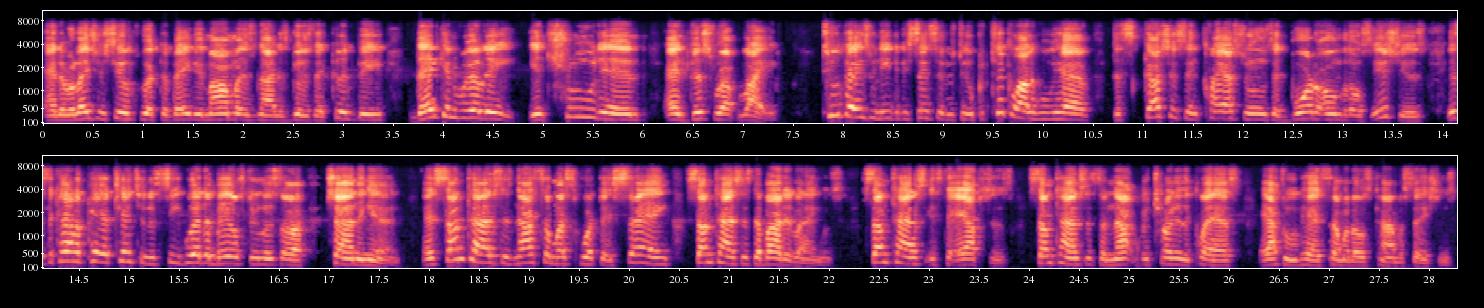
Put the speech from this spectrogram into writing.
and the relationships with the baby mama is not as good as they could be. They can really intrude in and disrupt life two things we need to be sensitive to, particularly when we have discussions in classrooms that border on those issues, is to kind of pay attention to see where the male students are chiming in. And sometimes it's not so much what they're saying, sometimes it's the body language. Sometimes it's the absence. Sometimes it's the not returning to class after we've had some of those conversations.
